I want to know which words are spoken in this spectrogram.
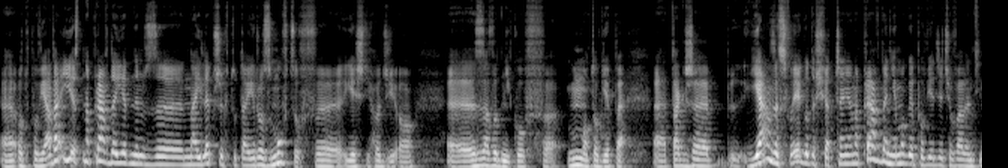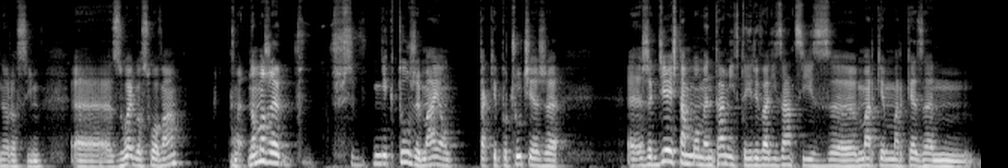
e, odpowiada i jest naprawdę jednym z najlepszych tutaj rozmówców, jeśli chodzi o zawodników MotoGP. Także ja ze swojego doświadczenia naprawdę nie mogę powiedzieć o Valentino Rossim złego słowa. No może niektórzy mają takie poczucie, że E, że gdzieś tam momentami w tej rywalizacji z Markiem Marquezem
